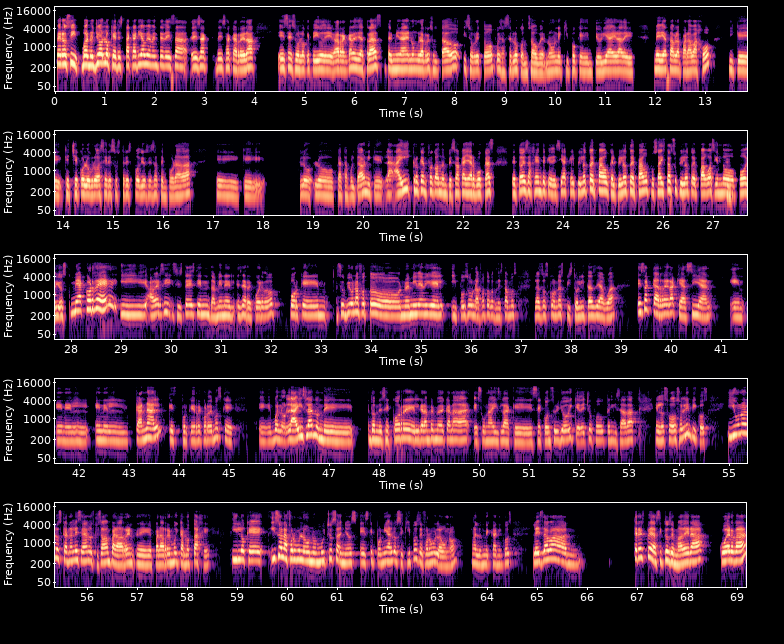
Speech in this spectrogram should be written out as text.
pero sí, bueno, yo lo que destacaría obviamente de esa, de esa, de esa carrera es eso, lo que te digo, de arrancar desde atrás, terminar en un gran resultado y sobre todo pues hacerlo con Sauber, ¿no? Un equipo que en teoría era de media tabla para abajo y que, que Checo logró hacer esos tres podios esa temporada eh, que lo, lo catapultaron y que la- ahí creo que fue cuando empezó a callar bocas de toda esa gente que decía que el piloto de pago, que el piloto de pago, pues ahí está su piloto de pago haciendo podios. Me acordé y a ver si, si ustedes tienen también el- ese recuerdo, porque mm, subió una foto Noemí de Miguel y puso una foto donde estamos las dos con unas pistolitas de agua. Esa carrera que hacían en, en el, en el canal, que porque recordemos que, eh, bueno, la isla donde donde se corre el Gran Premio de Canadá es una isla que se construyó y que de hecho fue utilizada en los Juegos Olímpicos. Y uno de los canales eran los que usaban para, eh, para remo y canotaje. Y lo que hizo la Fórmula 1 muchos años es que ponía a los equipos de Fórmula 1, a los mecánicos, les daban tres pedacitos de madera, cuerdas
